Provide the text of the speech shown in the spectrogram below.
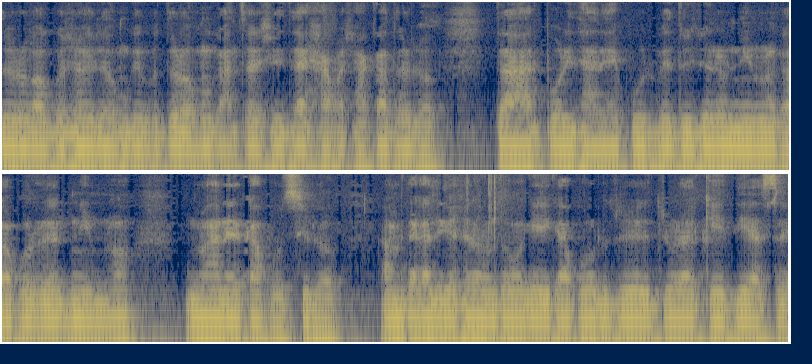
দূর অগ্রসর হইলে অমুকের পুত্র অমুক আনসারের সহিত আমার সাক্ষাৎ হইল। তার পরিধানে পূর্বে দুজনের নিম্ন কাপড়ের, নিম্ন মানের কাপড় ছিল। আমি তাকে জিজ্ঞাসা তোমাকে এই কাপড় জোড়া কে দিয়েছে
